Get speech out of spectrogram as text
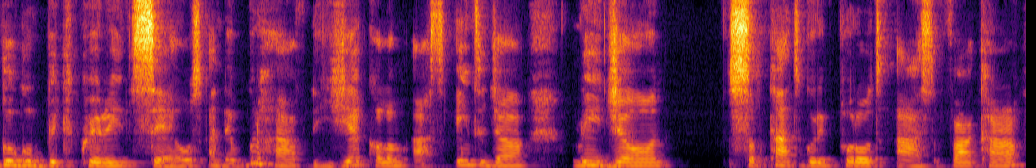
Google BigQuery sales and then we're going to have the year column as integer, region, subcategory product as varchar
